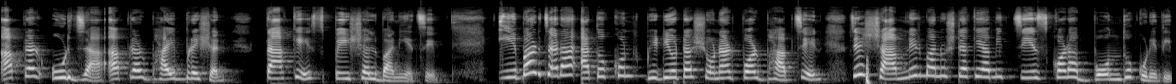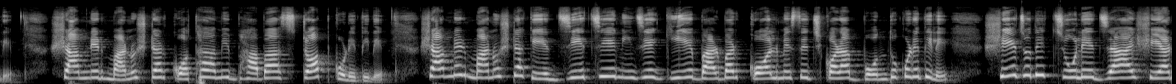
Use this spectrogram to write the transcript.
আপনার ঊর্জা, আপনার ভাইব্রেশন তাকে স্পেশাল বানিয়েছে। এবার যারা এতক্ষণ ভিডিওটা শোনার পর ভাবছেন যে সামনের মানুষটাকে আমি চেজ করা বন্ধ করে দিলে, সামনের মানুষটার কথা আমি ভাবা স্টপ করে দিলে, সামনের মানুষটাকে যেচে নিজে গিয়ে বারবার কল মেসেজ করা বন্ধ করে দিলে, সে যদি চলে যায়, সে আর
